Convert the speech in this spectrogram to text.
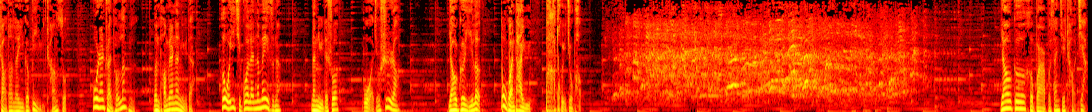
找到了一个避雨场所，忽然转头愣了，问旁边那女的：“和我一起过来那妹子呢？”那女的说：“我就是啊。”幺哥一愣，不管大雨，拔腿就跑。幺哥和不二不三姐吵架，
